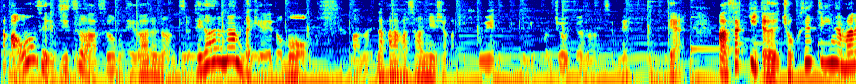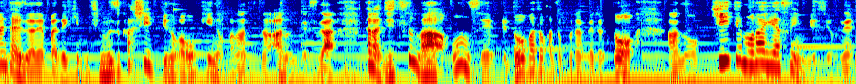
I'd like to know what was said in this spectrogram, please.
だから音声で実はすごく手軽なんですよ。手軽なんだけれども、あのなかなか参入者が増えないという状況なんですよね。で、まあ、さっき言ったように直接的なマネタイズがやっぱりでき難しいっていうのが大きいのかなっていうのはあるんですが、ただ実は音声って動画とかと比べると、あの、聞いてもらいやすいんですよね。ね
